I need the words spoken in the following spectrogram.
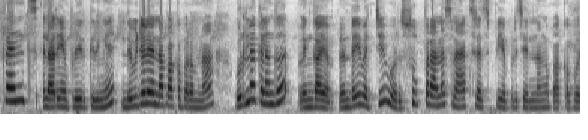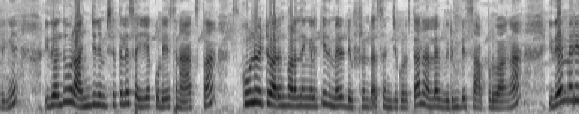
ஃப்ரெண்ட்ஸ் எல்லோரும் எப்படி இருக்கிறீங்க? இந்த வீடியோவில் என்ன பார்க்க போகிறோம்னா உருளைக்கிழங்கு வெங்காயம் ரெண்டையும் வச்சு ஒரு சூப்பரான ஸ்நாக்ஸ் ரெசிபி எப்படி செய்யணுங்க பார்க்க போகிறீங்க இது வந்து ஒரு அஞ்சு நிமிஷத்தில் செய்யக்கூடிய ஸ்நாக்ஸ் தான். ஸ்கூல் விட்டு வரும் குழந்தைங்களுக்கு இதுமாரி டிஃப்ரெண்ட்டாக செஞ்சு கொடுத்தா நல்லா விரும்பி சாப்பிடுவாங்க. இதேமாரி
